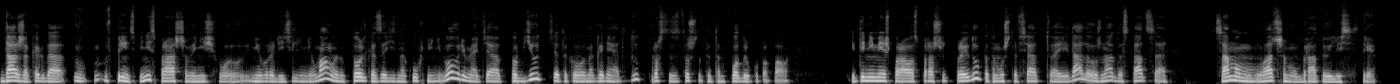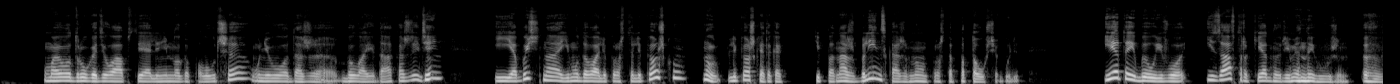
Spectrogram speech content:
даже когда, в принципе, не спрашивай ничего ни у родителей, ни у мамы, но только зайди на кухню не вовремя, а тебя побьют, тебя такого нагоняют, а тут просто за то, что ты там под руку попал. И ты не имеешь права спрашивать про еду, потому что вся твоя еда должна достаться самому младшему брату или сестре. У моего друга дела обстояли немного получше, у него даже была еда каждый день, и обычно ему давали просто лепешку. Ну, лепешка это как типа наш блин, скажем, но он просто потолще будет. И это и был его и завтрак, и одновременный ужин. Э,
